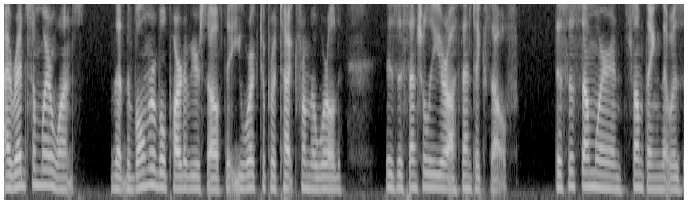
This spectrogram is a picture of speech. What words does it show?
I read somewhere once that the vulnerable part of yourself that you work to protect from the world is essentially your authentic self. This is somewhere in something that was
